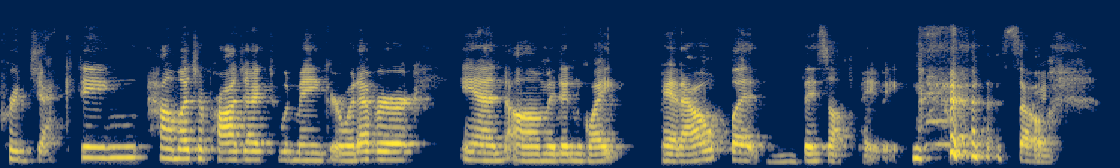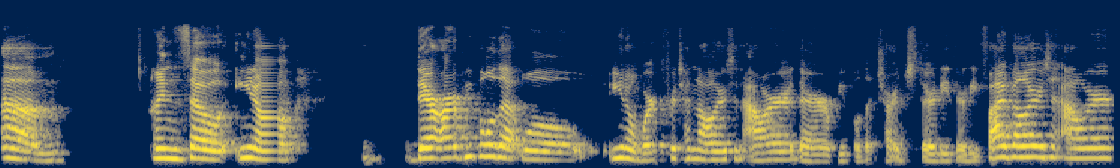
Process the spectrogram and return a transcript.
projecting how much a project would make or whatever, and um, it didn't quite pan out, but they still have to pay me. so, um, and so you know, there are people that will you know work for ten dollars an hour. There are people that charge 30 35 dollars an hour.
